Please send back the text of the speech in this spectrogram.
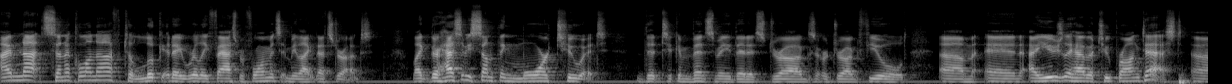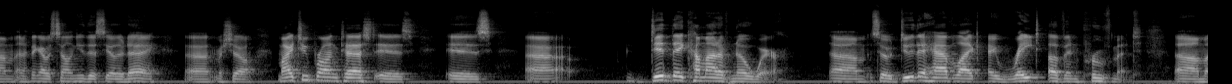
I'm not cynical enough to look at a really fast performance and be like, that's drugs. Like there has to be something more to it that to convince me that it's drugs or drug fueled. Um, and I usually have a two prong test. Um, and I think I was telling you this the other day, uh, Michelle. My two prong test is is uh, did they come out of nowhere? Um, so do they have like a rate of improvement um,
